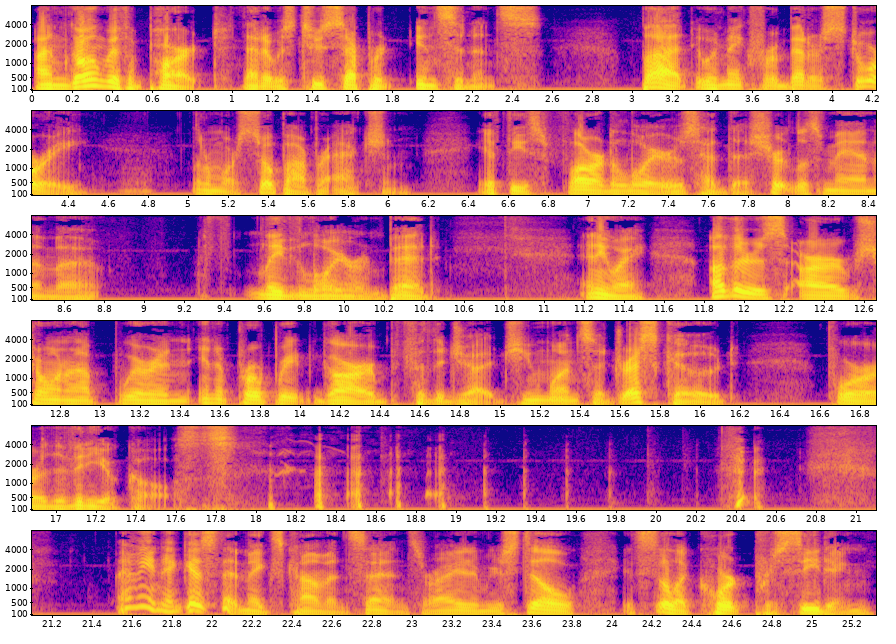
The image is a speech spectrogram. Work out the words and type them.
I'm going with apart, that it was two separate incidents, but it would make for a better story, a little more soap opera action, if these Florida lawyers had the shirtless man and the lady lawyer in bed. Anyway, others are showing up wearing inappropriate garb for the judge. He wants a dress code for the video calls. I mean, I guess that makes common sense, right? I mean, you're still it's still a court proceeding.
